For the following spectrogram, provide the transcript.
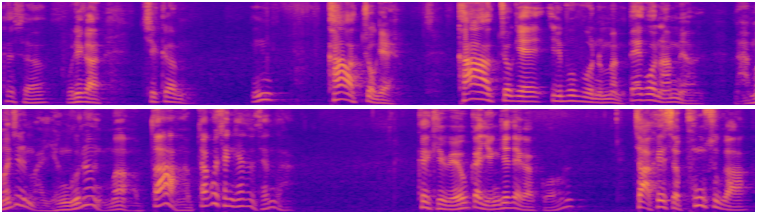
그래서 우리가 지금 음? 과학 쪽에 과학 쪽에 일부분만 빼고 나면 나머지는 막 연구는 뭐 없다 없다고 생각해도 된다 그렇게 외국과 연계돼 갖고. 자 그래서 풍수가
